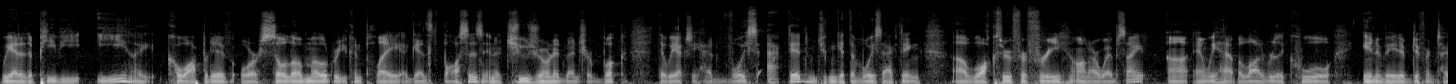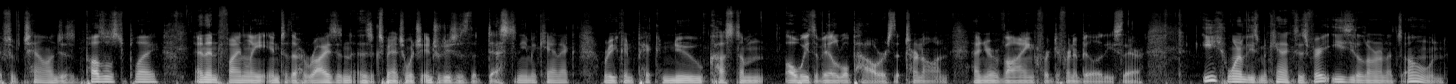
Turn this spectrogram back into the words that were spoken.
we added a PvE, like cooperative or solo mode, where you can play against bosses in a choose your own adventure book that we actually had voice acted, which you can get the voice acting uh, walkthrough for free on our website. Uh, and we have a lot of really cool, innovative, different types of challenges and puzzles to play. And then finally, Into the Horizon as expansion, which introduces the Destiny mechanic, where you can pick new, custom, always available powers that turn on, and you're vying for different abilities there. Each one of these mechanics is very easy to learn on its own,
